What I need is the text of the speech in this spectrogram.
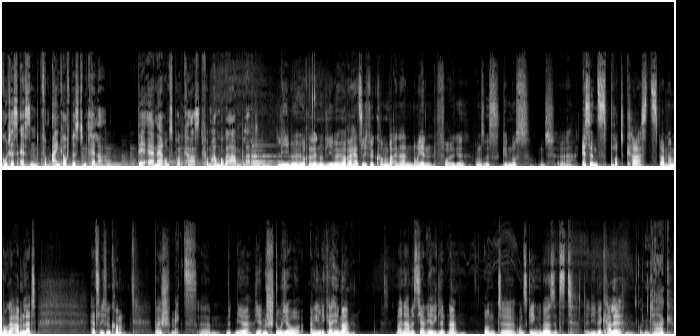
Gutes Essen vom Einkauf bis zum Teller. Der Ernährungspodcast vom Hamburger Abendblatt. Liebe Hörerinnen und liebe Hörer, herzlich willkommen bei einer neuen Folge unseres Genuss- und äh, Essens-Podcasts beim Hamburger Abendblatt. Herzlich willkommen bei Schmeckt's. Ähm, mit mir hier im Studio Angelika Hilmer. Mein Name ist Jan-Erik Lindner und äh, uns gegenüber sitzt der liebe Kalle. Guten Tag.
